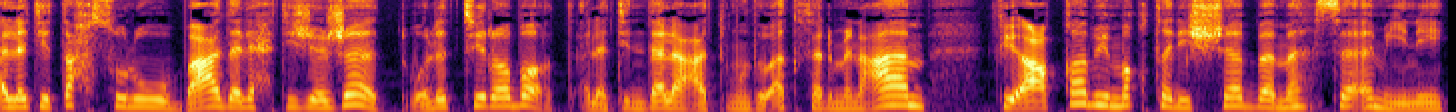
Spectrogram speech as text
التي تحصل بعد الاحتجاجات والاضطرابات التي اندلعت منذ أكثر من عام في أعقاب مقتل الشابة مهسا أميني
